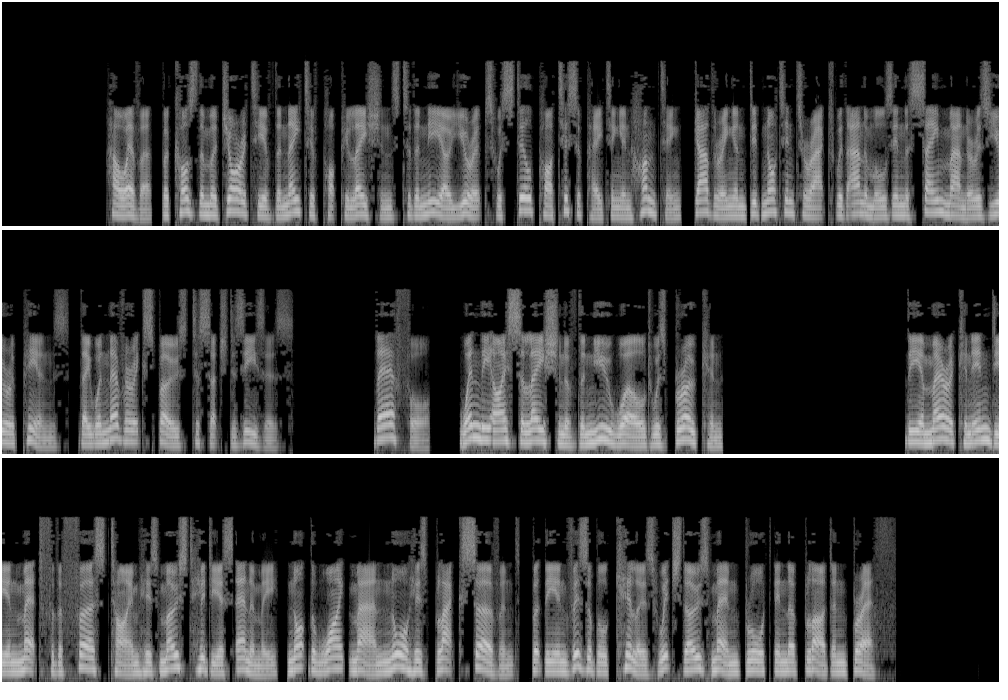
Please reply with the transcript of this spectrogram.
However, because the majority of the native populations to the Neo-Europes were still participating in hunting, gathering and did not interact with animals in the same manner as Europeans, they were never exposed to such diseases. Therefore, when the isolation of the New World was broken, the American Indian met for the first time his most hideous enemy, not the white man nor his black servant, but the invisible killers which those men brought in their blood and breath.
